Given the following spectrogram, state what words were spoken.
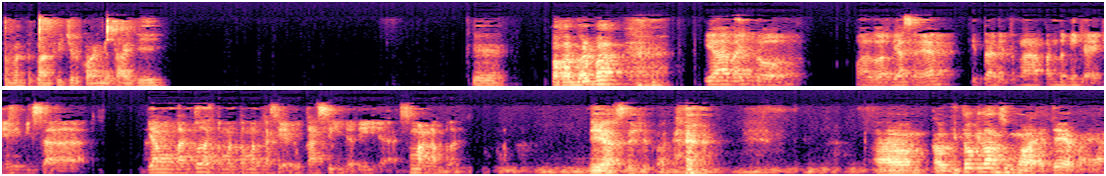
teman-teman futurecoin.id. Oke, apa kabar Pak? Ya baik bro, wah luar biasa ya. Kita di tengah pandemi kayak gini bisa ya membantulah teman-teman kasih edukasi, jadi ya semangat lah. Iya, setuju Pak. um, kalau gitu kita langsung mulai aja ya Pak ya.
